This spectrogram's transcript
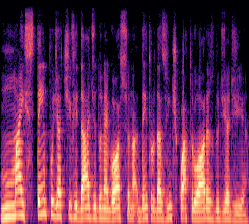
mais tempo de atividade do negócio dentro das 24 horas do dia a dia.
